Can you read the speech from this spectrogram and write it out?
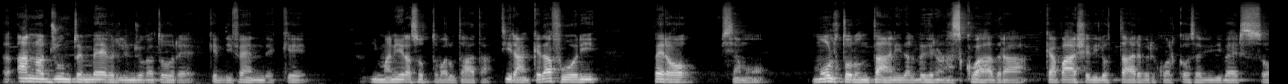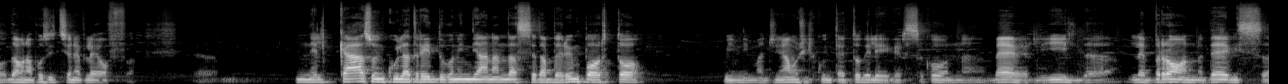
Uh, hanno aggiunto in Beverly un giocatore che difende e che in maniera sottovalutata tira anche da fuori, però siamo molto lontani dal vedere una squadra capace di lottare per qualcosa di diverso da una posizione playoff. Ehm, nel caso in cui la trade con Indiana andasse davvero in porto, quindi immaginiamoci il quintetto dei Lakers con Beverly, Hild, LeBron, Davis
